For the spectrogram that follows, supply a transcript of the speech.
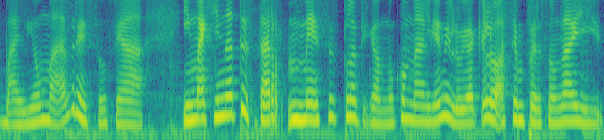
valió madres. O sea, imagínate estar meses platicando con alguien y luego ya que lo hace en persona y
